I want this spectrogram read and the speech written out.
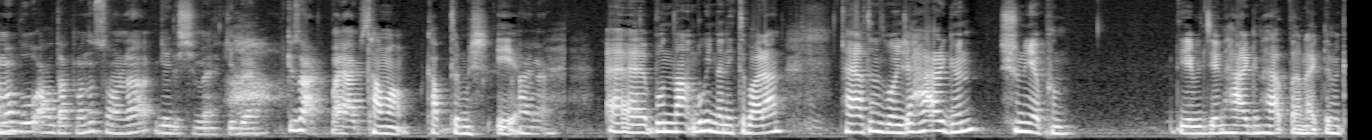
ama bu aldatmanın sonra gelişimi gibi. güzel. Bayağı güzel. Tamam kaptırmış iyi. Aynen. Ee, bundan bugünden itibaren hayatınız boyunca her gün şunu yapın diyebileceğin her gün hayatlarına eklemek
